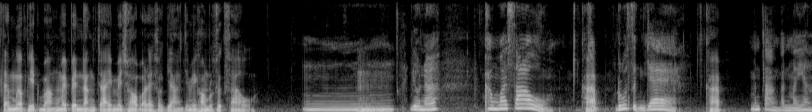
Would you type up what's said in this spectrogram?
แต่เมื่อผิดหวังไม่เป็นดั่งใจไม่ชอบอะไรสักอย่างจะมีความรู้สึกเศร้า อือืมมเดี๋ยวนะคำว่าเศร้าครักับรู้สึกแย่ครับ มันต่างกันไหมอะ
